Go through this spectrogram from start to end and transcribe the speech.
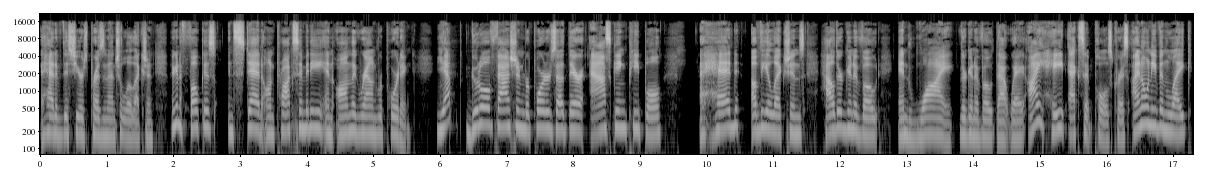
ahead of this year's presidential election. They're going to focus instead on proximity and on the ground reporting. Yep, good old fashioned reporters out there asking people ahead of the elections how they're going to vote and why they're going to vote that way. I hate exit polls, Chris. I don't even like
